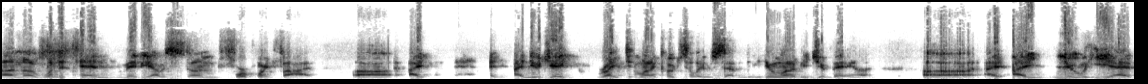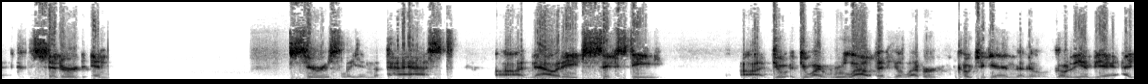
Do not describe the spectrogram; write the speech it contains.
on the one to ten, maybe I was stunned four point five. Uh, I I knew Jay Wright didn't want to coach till he was seventy. He didn't want to be Jim Boeheim. Uh, I, I knew he had considered and seriously in the past. Uh, now at age sixty, uh, do do I rule out that he'll ever coach again? That he'll go to the NBA? I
